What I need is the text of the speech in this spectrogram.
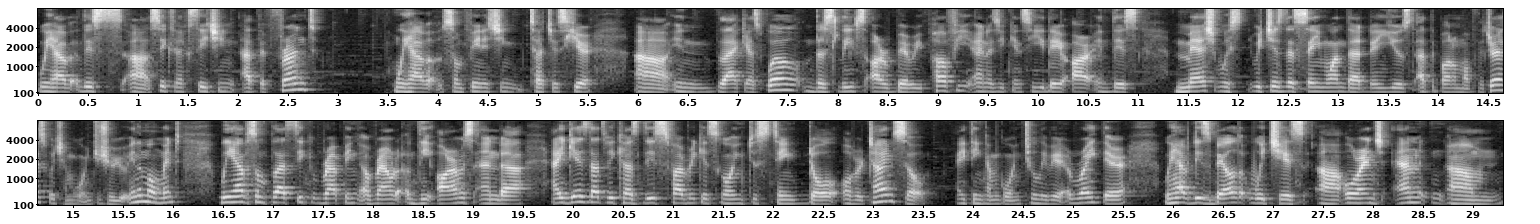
We have this uh, zigzag stitching at the front. We have some finishing touches here uh, in black as well. The sleeves are very puffy and as you can see, they are in this mesh, which, which is the same one that they used at the bottom of the dress, which I'm going to show you in a moment. We have some plastic wrapping around the arms, and uh, I guess that's because this fabric is going to stain dull over time, so I think I'm going to leave it right there. We have this belt, which is uh, orange and um,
